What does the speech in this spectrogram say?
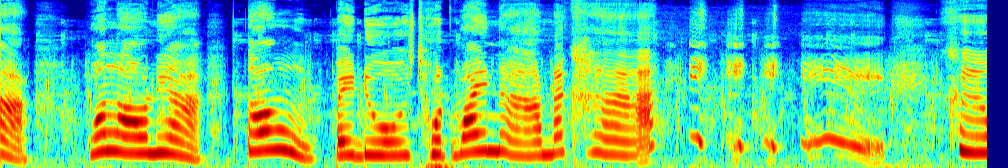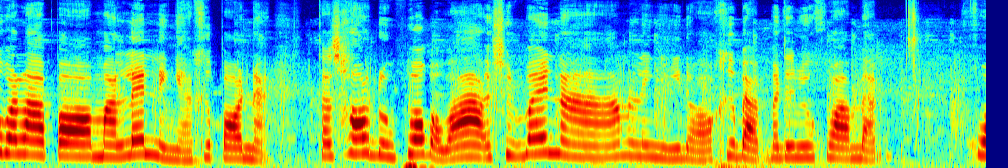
ะว่าเราเนี่ยต้องไปดูชุดว่ายน้ำนะคะ คือเวลาปอมาเล่นอย่างเงี้ยคือปอนน่ะจะชอบดูพวกแบบว่าชุดว่ายน้ำอะไรอย่างงี้เนาะคือแบบมันจะมีความแบบคว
